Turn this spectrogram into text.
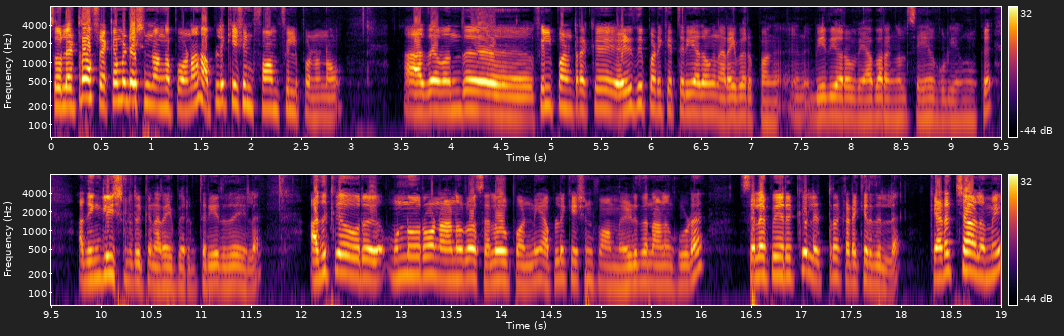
so letter of recommendation வாங்க போனால் அப்ளிகேஷன் ஃபார்ம் ஃபில் பண்ணணும். அதை வந்து ஃபில் பண்ணுறக்கு எழுதி படிக்க தெரியாதவங்க நிறைய பேர் இருப்பாங்க. இந்த வீதியோர வியாபாரங்கள் செய்யக்கூடியவங்களுக்கு. அது இங்கிலீஷில் இருக்குது நிறைய பேருக்கு தெரியறதே இல்லை. அதுக்கு ஒரு முந்நூறுரூவா நானூறுரூவா செலவு பண்ணி அப்ளிகேஷன் ஃபார்ம் எழுதினாலும் கூட சில பேருக்கு லெட்டர் கிடைக்கிறது இல்லை கிடைச்சாலுமே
